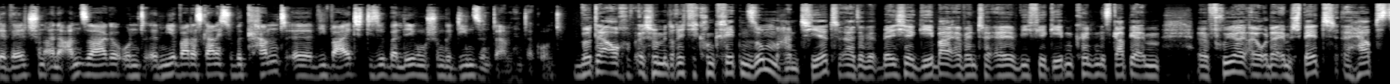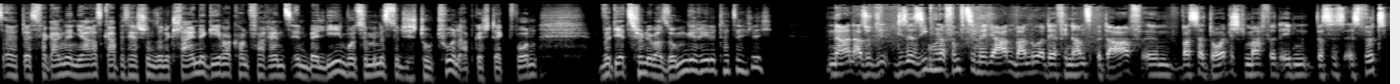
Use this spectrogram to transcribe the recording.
der Welt schon eine Ansage und äh, mir war das gar nicht so bekannt, äh, wie weit diese Überlegungen schon gedient sind da im Hintergrund. Wird da auch schon mit richtig konkreten Summen hantiert? Also welche Geber eventuell wie viel geben könnten? Es gab ja im äh, Frühjahr äh, oder im Spätherbst äh, des vergangenen Jahres gab es ja schon so eine kleine Geberkonferenz in Berlin, wo zumindest so die Strukturen abgesteckt wurden. Wird jetzt schon über Summen geredet tatsächlich? Nein, also die, diese 750 Milliarden war nur der Finanzbedarf. Ähm, was da deutlich gemacht wird, eben, dass es, es wird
